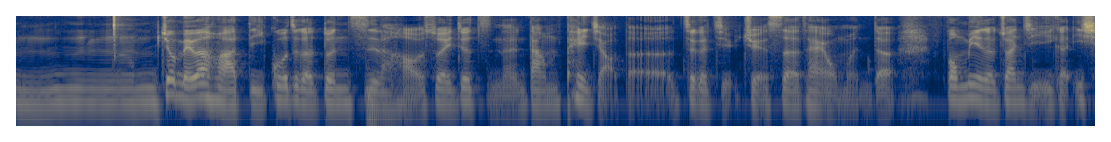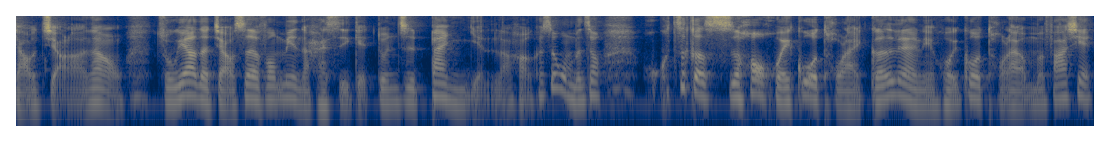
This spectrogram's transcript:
嗯，就没办法抵过这个蹲姿了哈，所以就只能当配角的这个角角色，在我们的封面的专辑一个一小角了。那主要的角色封面呢，还是给蹲姿扮演了哈。可是我们从这个时候回过头来，隔两年回过头来，我们发现。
